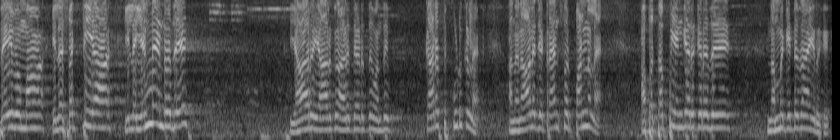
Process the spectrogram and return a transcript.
தெய்வமா? இல்லை சக்தியா? இல்லை என்னன்றது? யார் யாருக்கும் அடுத்தடுத்து வந்து கடத்து கொடுக்கல. அந்த நாலேஜை டிரான்ஸ்ஃபர் பண்ணலை. அப்போ தப்பு எங்கே இருக்கிறது? நம்ம கிட்ட தான் இருக்குது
